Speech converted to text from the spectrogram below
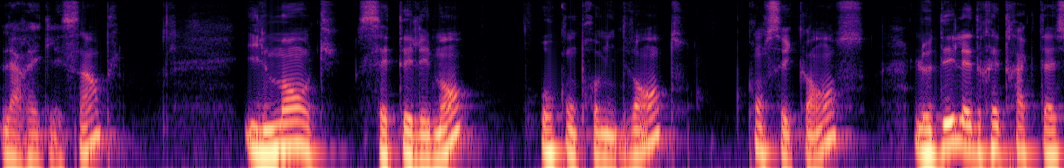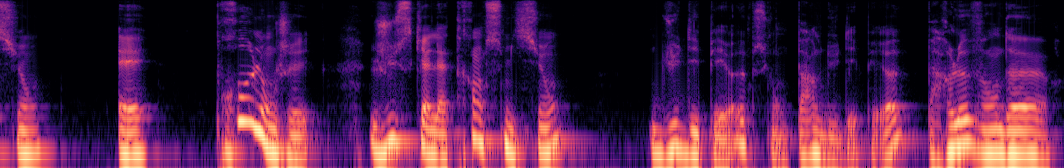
La règle est simple, il manque cet élément au compromis de vente. Conséquence, le délai de rétractation est prolongé jusqu'à la transmission du DPE, puisqu'on parle du DPE, par le vendeur.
